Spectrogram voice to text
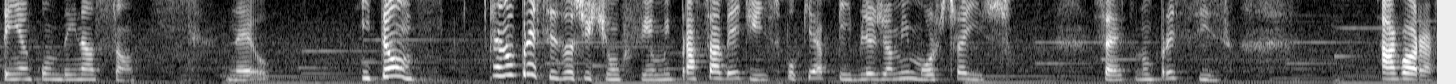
tenha condenação, né? Então, eu não preciso assistir um filme para saber disso, porque a Bíblia já me mostra isso, certo? Não precisa. Agora,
